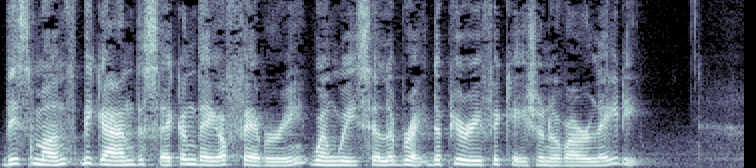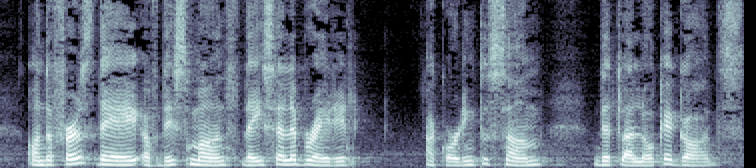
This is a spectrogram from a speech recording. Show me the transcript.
This month began the second day of February when we celebrate the purification of Our Lady. On the first day of this month, they celebrated, according to some, the Tlaloque gods,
